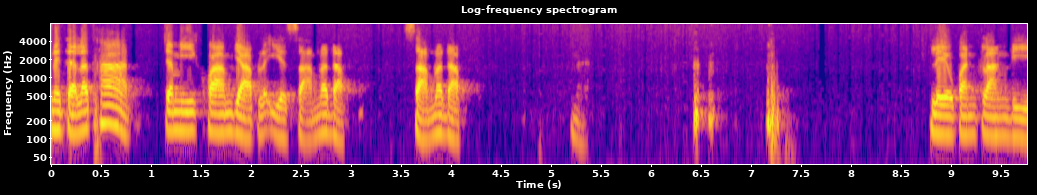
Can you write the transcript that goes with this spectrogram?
ในแต่ละธาตุจะมีความหยาบละเอียดสามระดับสามระดับนะเลวปานกลางดี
